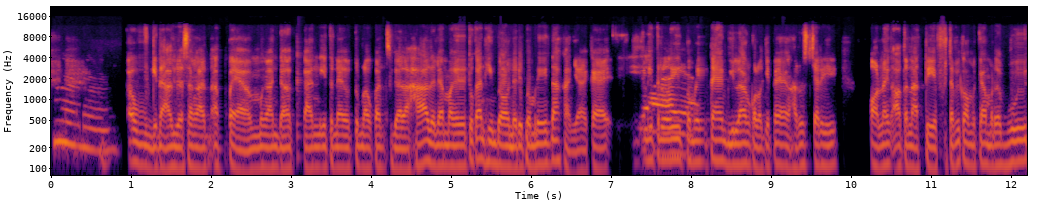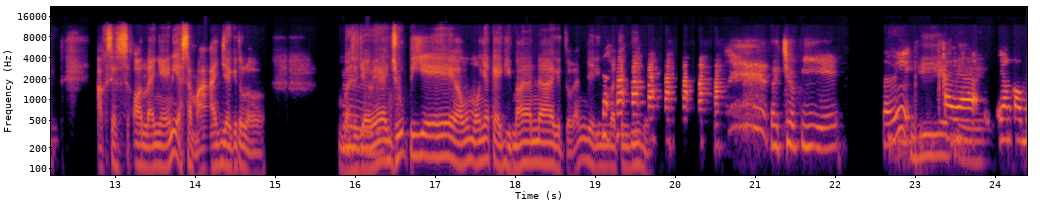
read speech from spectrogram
hmm. oh, kita sudah sangat apa ya mengandalkan internet untuk melakukan segala hal dan emang itu kan himbauan dari pemerintah kan ya kayak yeah, literally yeah. pemerintah yang bilang kalau kita yang harus cari online alternatif. Tapi kalau mereka merebut akses online-nya ini ya sama aja gitu loh. Bahasa hmm. Jawanya jupie kamu maunya kayak gimana? gitu kan jadi makin bingung oh, jupie. Tapi iya, kayak iya. yang kamu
